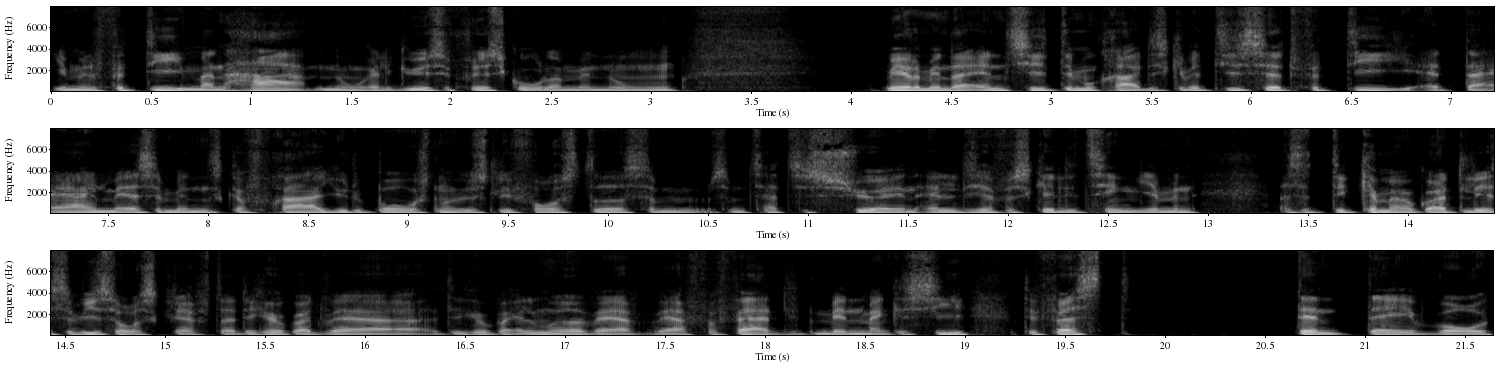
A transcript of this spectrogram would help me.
jamen fordi man har nogle religiøse friskoler med nogle mere eller mindre antidemokratiske værdisæt, fordi at der er en masse mennesker fra Jødeborgs nordøstlige forsteder, som, som tager til Syrien, alle de her forskellige ting, jamen, altså det kan man jo godt læse avisoverskrifter, det kan jo godt være, det kan jo på alle måder være, være forfærdeligt, men man kan sige, det er først den dag, hvor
